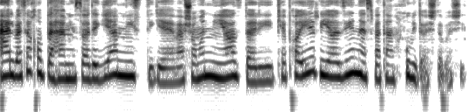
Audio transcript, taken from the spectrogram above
البته خب به همین سادگی هم نیست دیگه و شما نیاز دارید که پایه ریاضی نسبتا خوبی داشته باشید.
